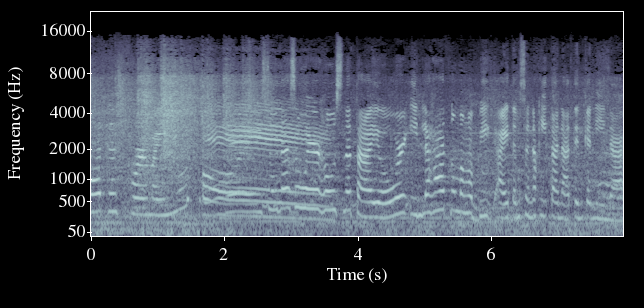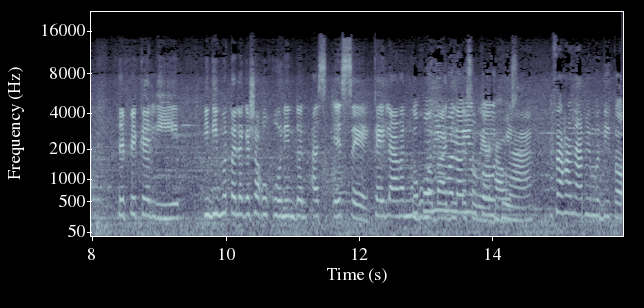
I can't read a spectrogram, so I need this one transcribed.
This for my new toy. So, nasa warehouse na tayo. We're in lahat ng mga big items na nakita natin kanina. Typically, hindi mo talaga siya kukunin doon as is eh. Kailangan mo Kukunin bumaba mo dito lang sa yung code warehouse. niya. Kasi hanapin mo dito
